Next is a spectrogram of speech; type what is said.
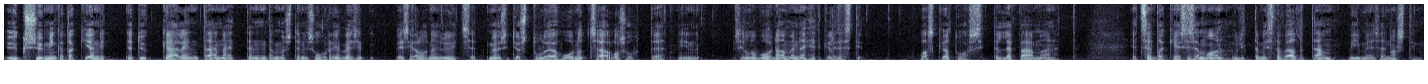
yksi syy, minkä takia ne tykkää lentää näiden tämmöisten suurien vesi, vesialueiden ylitse. Että myös, että jos tulee huonot sääolosuhteet, niin silloin voidaan mennä hetkellisesti laskeutua sitten lepäämään. Että, että sen takia sisämaan ylittämistä vältetään viimeiseen asti.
